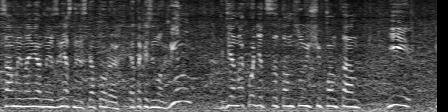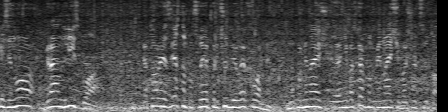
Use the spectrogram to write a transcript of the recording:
Самые, наверное, известные из которых это казино Вин, где находится танцующий фонтан, и казино Гран Лисбоа, которое известно по своей причудливой форме, напоминающий, э, небоскреб, напоминающий большой цветок.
